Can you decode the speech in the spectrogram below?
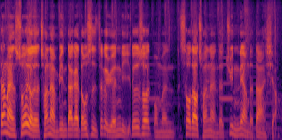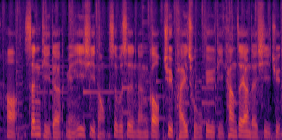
当然，所有的传染病大概都是这个原理，就是说我们受到传染的菌量的大小，哈，身体的免疫系统是不是能够去排除、去抵抗这样的细菌？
